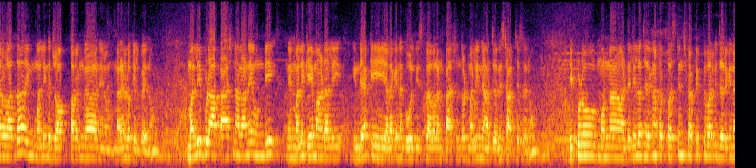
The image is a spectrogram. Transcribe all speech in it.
తర్వాత ఇంక మళ్ళీ ఇంకా జాబ్ పరంగా నేను మెరైన్లోకి వెళ్ళిపోయాను. మళ్ళీ ఇప్పుడు ఆ ప్యాషన్ అలానే ఉండి నేను మళ్ళీ గేమ్ ఆడాలి ఇండియాకి ఎలాగైనా గోల్ తీసుకురావాలని ప్యాషన్ తోటి మళ్ళీ నా జర్నీ స్టార్ట్ చేశాను. ఇప్పుడు మొన్న ఢిల్లీలో జరిగిన ఫస్ట్ నుంచి ఫిఫ్త్ వరకు జరిగిన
